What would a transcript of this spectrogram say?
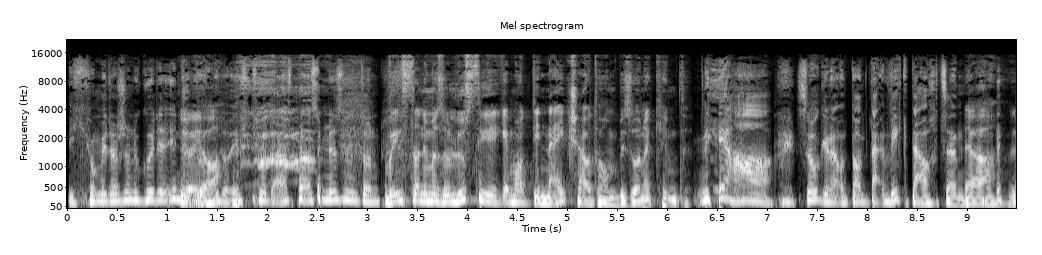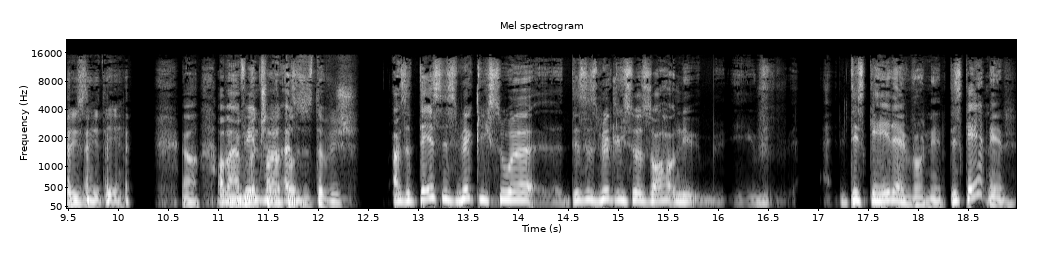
ich kann mich da schon noch gut erinnern. Ja, ja. Da echt gut aufpassen müssen und dann, Wenn's dann immer so lustige gegeben hat, die reingeschaut haben, bis einer kommt. ja, so genau, und dann da- wegtaucht sind. Ja, Riesenidee. Ja. Aber auf Niemand jeden Fall, schaut, also, dass es der Wisch. Also das ist wirklich so, eine- das ist wirklich so eine Sache und ich, das geht einfach nicht. Das geht nicht.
